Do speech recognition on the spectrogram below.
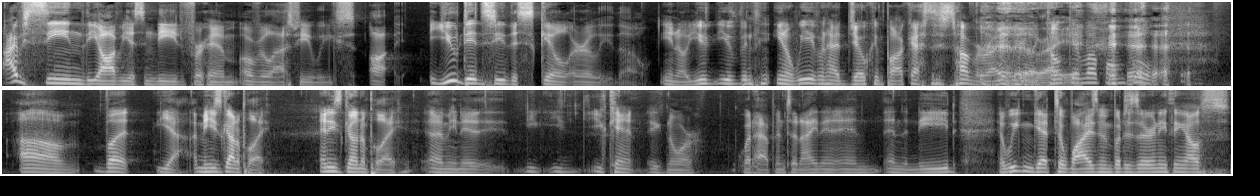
I've seen the obvious need for him over the last few weeks. Uh, you did see the skill early though. You know, you you've been you know, we even had joking podcasts this summer, right? Like, Right, don't yeah. give up on Poole. um, but yeah, I mean he's gotta play. And he's gonna play. I mean it, you, you you can't ignore what happened tonight and, and and the need. And we can get to Wiseman, but is there anything else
